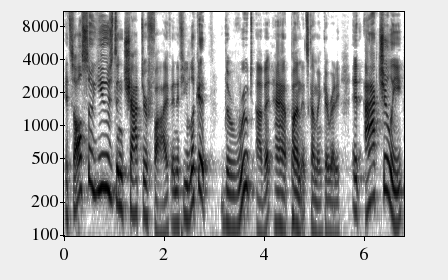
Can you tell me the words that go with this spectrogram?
it's also used in chapter 5. And if you look at the root of it, pun, it's coming, get ready. It actually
